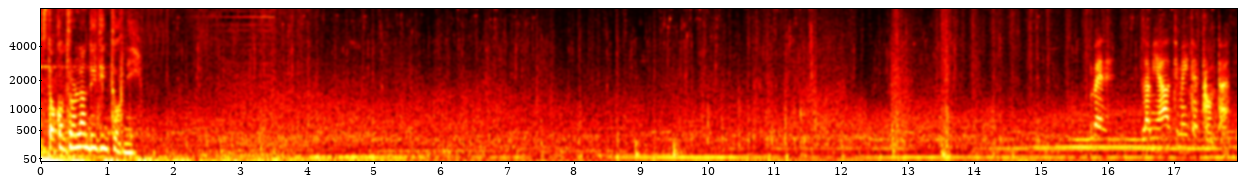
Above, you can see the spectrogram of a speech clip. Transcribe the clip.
Sto controllando i dintorni. Bene, la mia ultimate è pronta.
